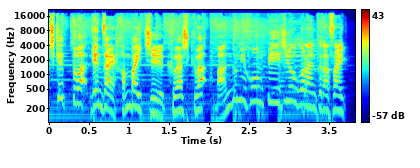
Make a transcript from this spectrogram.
チケットは現在販売中。詳しくは番組ホームページをご覧ください。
